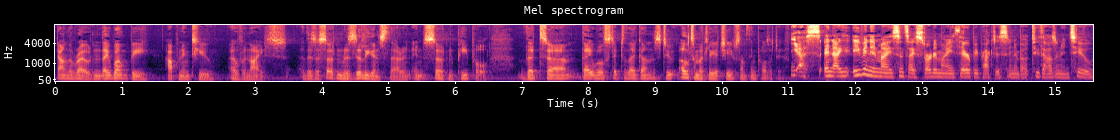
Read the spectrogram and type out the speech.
down the road and they won't be happening to you overnight. There's a certain resilience there in, in certain people that um, they will stick to their guns to ultimately achieve something positive. Yes, and I even in my since I started my therapy practice in about 2002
